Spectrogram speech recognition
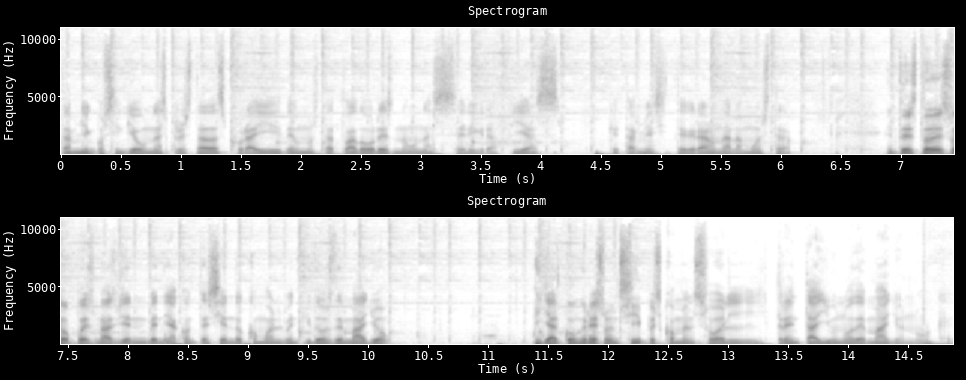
también consiguió unas prestadas por ahí de unos tatuadores, ¿no? unas serigrafías que también se integraron a la muestra. Entonces todo eso pues más bien venía aconteciendo como el 22 de mayo y ya el congreso en sí pues comenzó el 31 de mayo, ¿no? Que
